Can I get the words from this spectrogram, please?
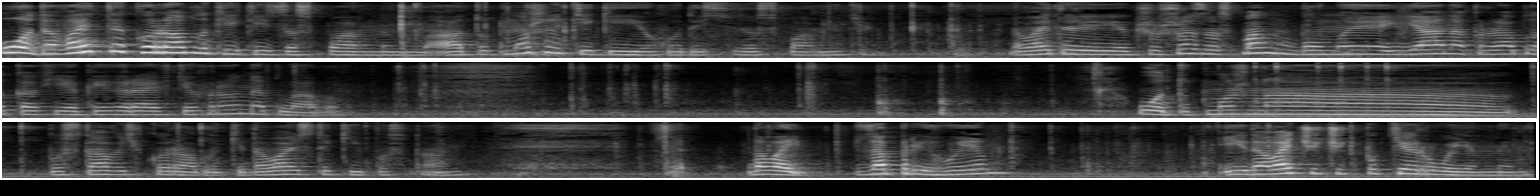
О, давайте кораблик якийсь заспавнимо. А тут можна тільки його десь заспавнити. Давайте, якщо що, заспавнимо, бо ми, я на корабликах, як і граю в ту гру, не плавав. О, тут можна поставити кораблики. Давай ось такі поставимо. Давай, запригуємо. І давай чуть-чуть покеруємо ним.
